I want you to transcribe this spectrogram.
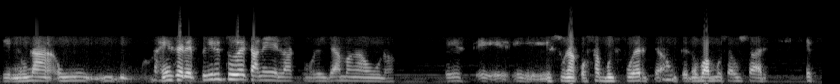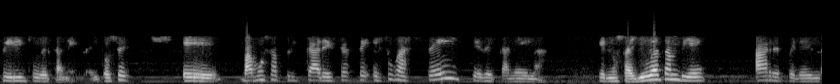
tiene una, un, imagínense, el espíritu de canela, como le llaman a uno, es, eh, es una cosa muy fuerte, aunque no vamos a usar espíritu de canela. Entonces, eh, vamos a aplicar ese aceite, es un aceite de canela que nos ayuda también a repeler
